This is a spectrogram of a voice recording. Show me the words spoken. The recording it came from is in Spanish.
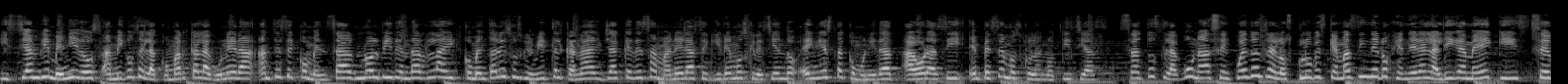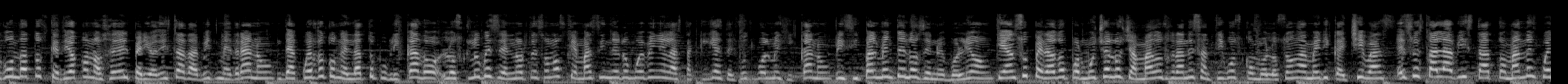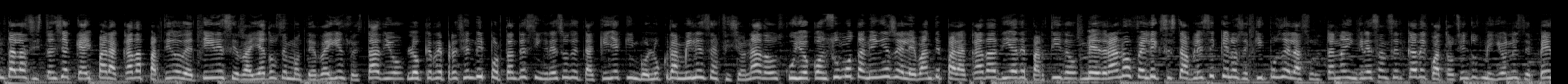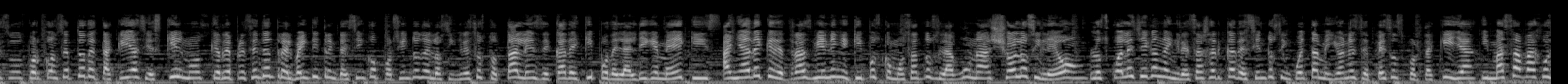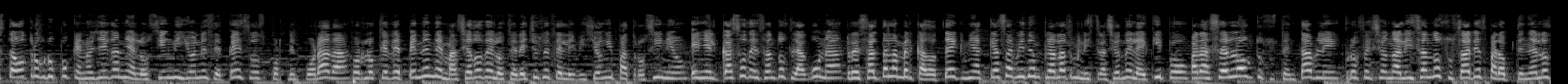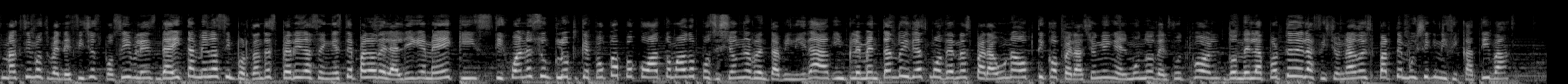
y sean bienvenidos amigos de la comarca lagunera. Antes de comenzar no olviden dar like, comentar y suscribirte al canal ya que de esa manera seguiremos creciendo en esta comunidad. Ahora sí, empecemos con las noticias. Santos Laguna se encuentra entre los clubes que más dinero genera en la Liga MX, según datos que dio a conocer el periodista David Medrano. De acuerdo con el dato publicado, los clubes del norte son los que más dinero mueven en las taquillas del fútbol mexicano, principalmente los de Nuevo León, que han superado por mucho a los llamados grandes antiguos como lo son América y Chivas. Eso está la vista tomando en cuenta la asistencia que hay para cada partido de Tigres y Rayados de Monterrey en su estadio, lo que representa importantes ingresos de taquilla que involucra miles de aficionados, cuyo consumo también es relevante para cada día de partido. Medrano Félix establece que los equipos de la Sultana ingresan cerca de 400 millones de pesos por concepto de taquillas y esquilmos, que representa entre el 20 y 35% de los ingresos totales de cada equipo de la Liga MX. Añade que detrás vienen equipos como Santos Laguna, Cholos y León, los cuales llegan a ingresar cerca de 150 millones de pesos por taquilla, y más abajo está otro grupo que no llega ni a los 100 millones de pesos por temporada, por lo que dependen demasiado de los derechos de televisión y patrocinio. En el caso de Santos Laguna, resalta la mercadotecnia que ha sabido emplear la administración del equipo para hacerlo autosustentable, profesionalizando sus áreas para obtener los máximos beneficios posibles, de ahí también las importantes pérdidas en este paro de la Liga MX. Tijuana es un club que poco a poco ha tomado posición en rentabilidad, implementando ideas modernas para una óptica operación en el mundo del fútbol, donde el aporte del aficionado es parte muy significativa.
